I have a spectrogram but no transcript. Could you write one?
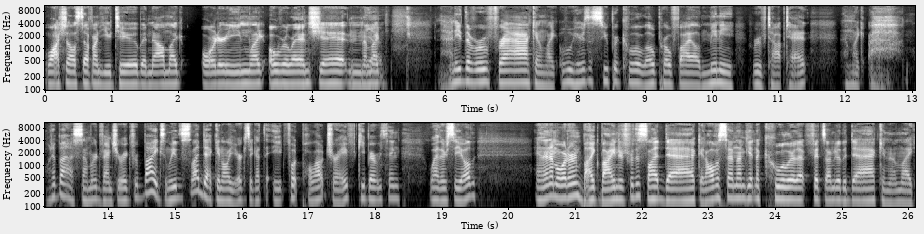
watching all this stuff on YouTube, and now I'm like ordering like overland shit, and I'm Yeah. like. I need the roof rack, and I'm like, oh, here's a super cool low profile mini rooftop tent. And I'm like, ah, what about a summer adventure rig for bikes and leave the sled deck in all year because I got the eight foot pull out tray, to keep everything weather sealed. And then I'm ordering bike binders for the sled deck, and all of a sudden I'm getting a cooler that fits under the deck, and I'm like,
